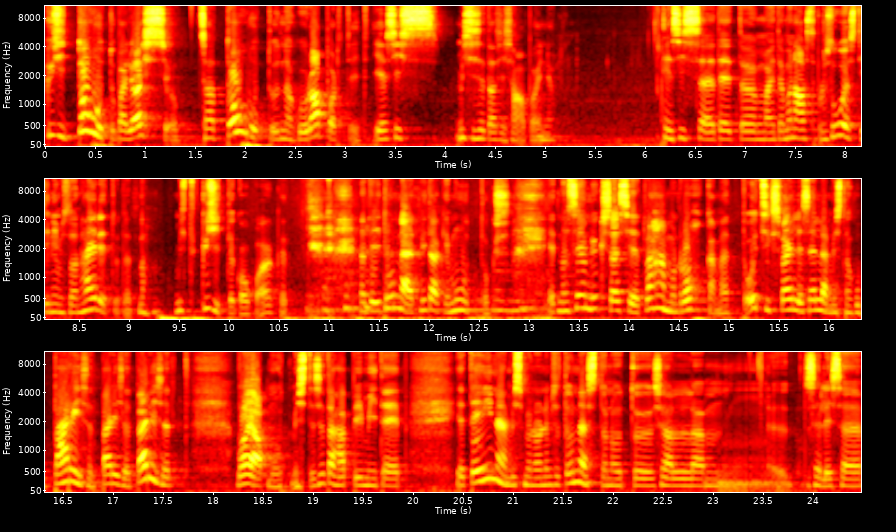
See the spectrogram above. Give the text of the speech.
küsid tohutu palju asju, saad tohutud nagu raportid ja siis mis siis edasi saab, on ju ja siis äh, teed, äh, ma ei tea, mõne aasta pärast uuesti, inimesed on häiritud, et noh, mis te küsite kogu aeg, et nad ei tunne, et midagi muutuks. et noh, see on üks asi, et vähem on rohkem, et otsiks välja selle, mis nagu päriselt, päriselt, päriselt vajab muutmist ja seda Happy Me teeb. ja teine, mis meil on ilmselt õnnestunud äh, seal ähm, sellise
